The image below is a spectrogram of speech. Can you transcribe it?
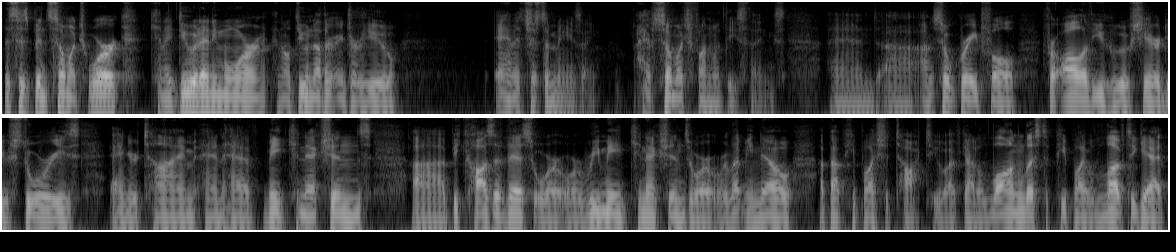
this has been so much work, can I do it anymore? And I'll do another interview. And it's just amazing. I have so much fun with these things. And uh, I'm so grateful for all of you who have shared your stories and your time and have made connections uh, because of this or, or remade connections or, or let me know about people I should talk to. I've got a long list of people I would love to get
